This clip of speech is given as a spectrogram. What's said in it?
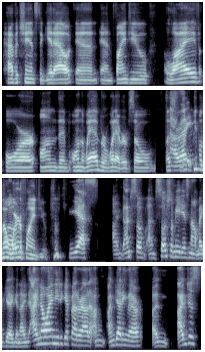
have a chance to get out and and find you live or on the on the web or whatever. So let's let people know um, where to find you. yes. I'm, I'm so I'm social media is not my gig and I, I know I need to get better at it. I'm I'm getting there. I'm I've just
